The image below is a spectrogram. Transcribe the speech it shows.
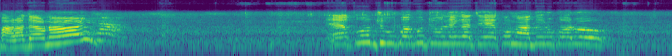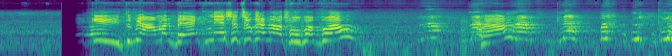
পাড়া দাও নাই? এখন সৌভাগ্য চলে গেছে এখন আদর করো। কি তুমি আমার ব্যাংক নিয়ে এসেছ কেন সৌভাগ্য? হ্যাঁ? নিয়ে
